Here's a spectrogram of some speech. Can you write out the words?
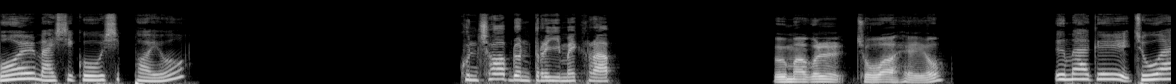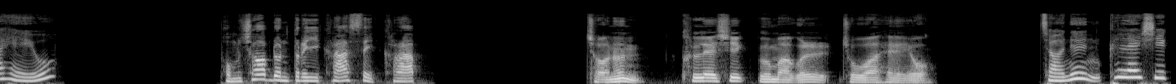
뭘 마시고 싶어요? คุณชอบดนตรีไหมครับ 음악을 좋아해요? 음악을 좋아해요? ผมชอบดนตรีคลาสสิกครับ 저는 클래식 음악을 좋아해요. 저는 클래식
